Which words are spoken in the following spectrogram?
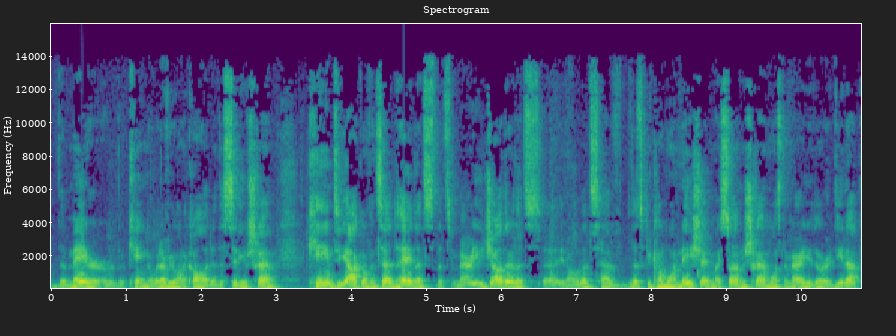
the mayor or the king or whatever you want to call it of the city of Shechem, came to Yaakov and said, "Hey, let's let's marry each other. Let's uh, you know let's have let's become one nation. My son Shechem wants to marry your daughter Dinah."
